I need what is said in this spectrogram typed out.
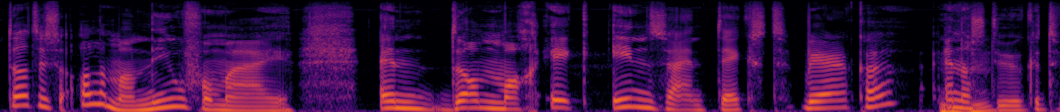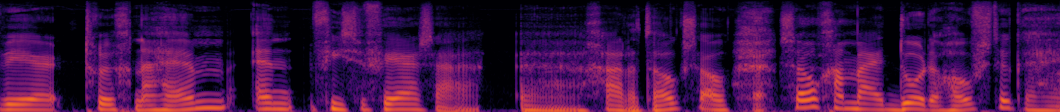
dat is allemaal nieuw voor mij. En dan mag ik in zijn tekst werken en dan stuur ik het weer terug naar hem. En vice versa eh, gaat het ook zo. Zo gaan wij door de hoofdstukken heen.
